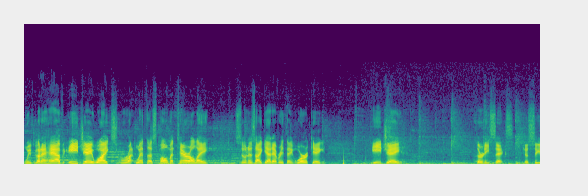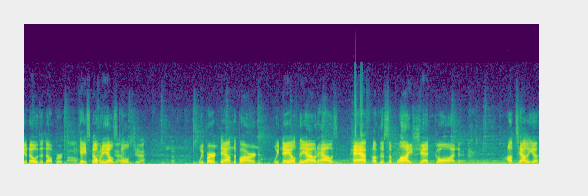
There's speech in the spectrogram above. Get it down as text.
we're going to have EJ Wykes right with us momentarily. As soon as I get everything working, EJ 36, just so you know the number, wow. in case nobody else yeah, told you. Yeah. We burned down the barn, we nailed the outhouse, half of the supply shed gone. I'll tell you,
